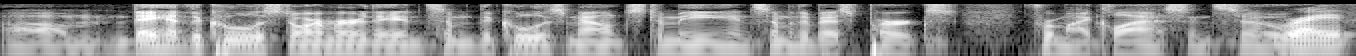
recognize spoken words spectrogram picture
Um, they had the coolest armor. They had some of the coolest mounts to me, and some of the best perks for my class. And so, Right.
